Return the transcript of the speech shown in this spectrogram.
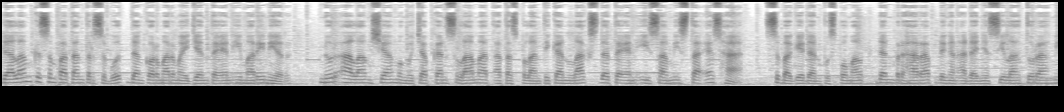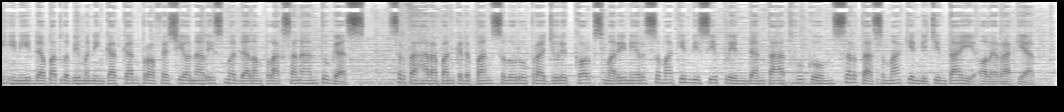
Dalam kesempatan tersebut Dangkormar Maijen TNI Marinir, Nur Alam Syah mengucapkan selamat atas pelantikan Laksda TNI Samista SH, sebagai Dan Puspomal, dan berharap dengan adanya silaturahmi ini dapat lebih meningkatkan profesionalisme dalam pelaksanaan tugas, serta harapan ke depan seluruh prajurit Korps Marinir semakin disiplin dan taat hukum serta semakin dicintai oleh rakyat.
